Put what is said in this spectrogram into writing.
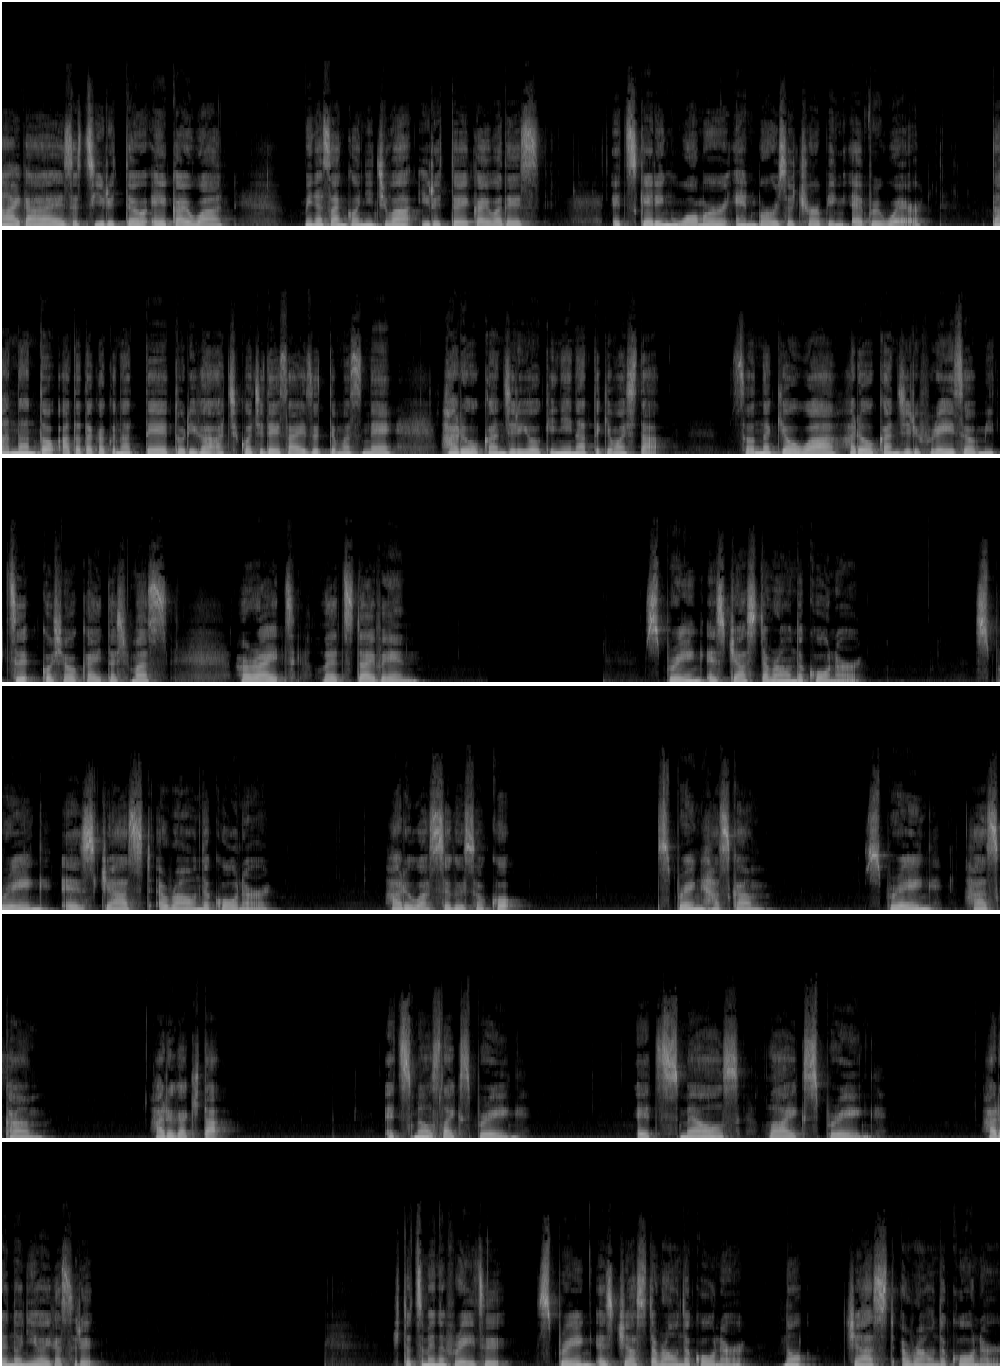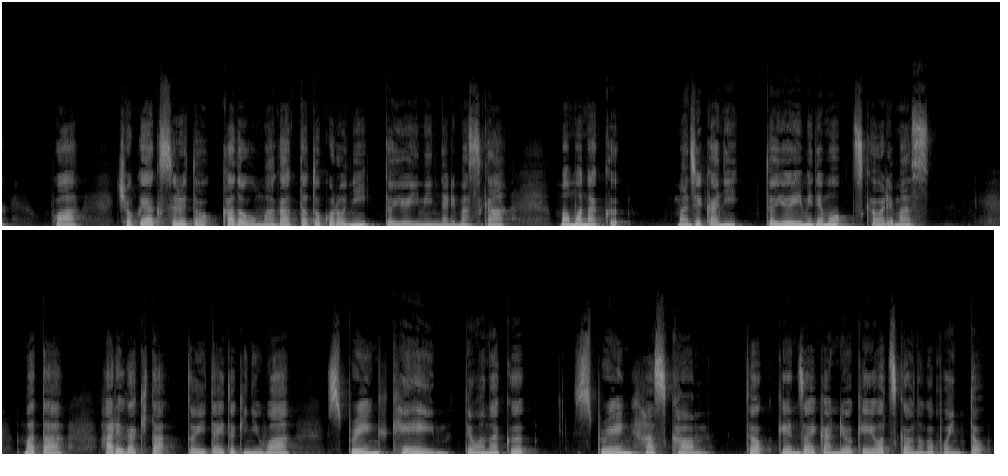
Hi guys, it's ゆるっと英会話。皆さんこんにちは、ゆるっと英会話です。It's getting warmer and birds are chirping everywhere. だんだんと暖かくなって鳥があちこちでさえずってますね。春を感じる陽気になってきました。そんな今日は春を感じるフレーズを3つご紹介いたします。Alright, let's dive in. Spring is just around the corner. Spring is just around the corner. 春はすぐそこ。Spring has come. Spring has come. 春が来た。It smells like spring. It smells like spring. 春の匂いがする。一つ目のフレーズ Spring is just around the corner の just around the corner は直訳すると角を曲がったところにという意味になりますが、間もなく、間近にという意味でも使われます。また、春が来たと言いたいときには、spring came ではなく、spring has come と現在完了形を使うのがポイント。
